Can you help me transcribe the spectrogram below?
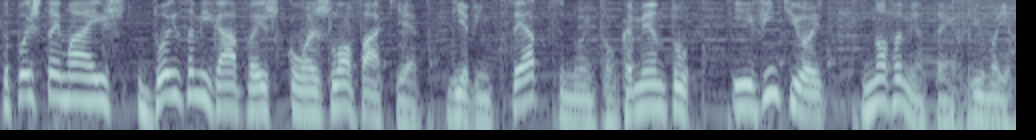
Depois tem mais dois amigáveis com a Eslováquia, dia 27 no entroncamento e 28 novamente em Rio Maior.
